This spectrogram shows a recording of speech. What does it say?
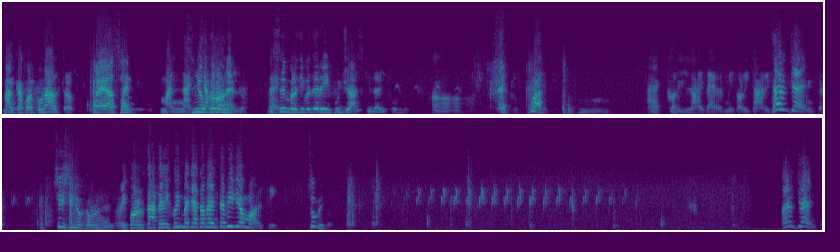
Manca qualcun altro? Tre assenti. Mannaggia. Signor colonnello, Eh. mi sembra di vedere i fuggiaschi là in fondo. Ah, ecco, guarda. Mm. Eccoli là i vermi solitari. Sergente! Sì, signor colonnello. Riportateli qui immediatamente, vivi o morti. Subito. Sergente,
